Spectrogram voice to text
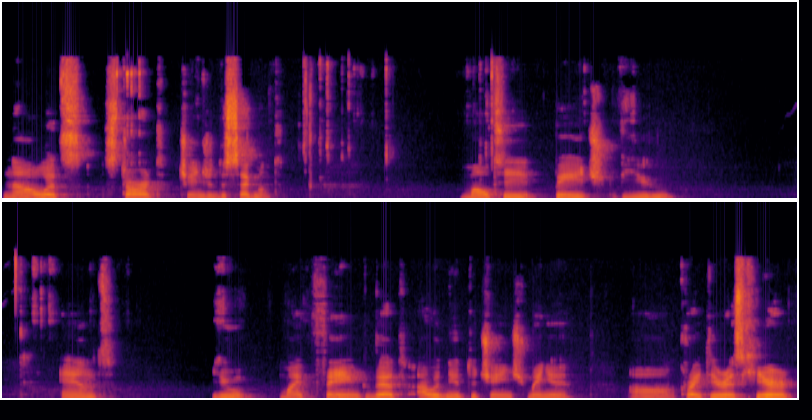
Now let's start changing the segment. Multi-page view and you might think that I would need to change many uh, criteria here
